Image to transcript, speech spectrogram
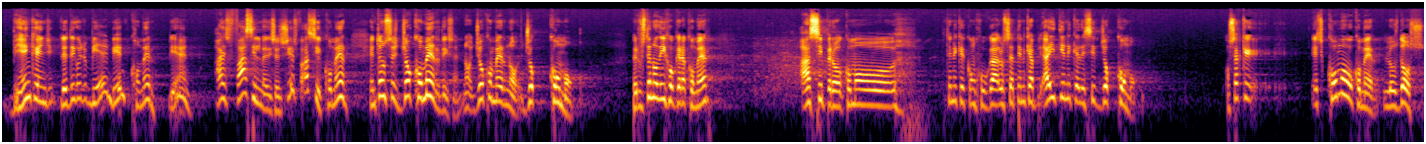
Bien, Kenji. Les digo yo, bien, bien, comer, bien. Ah, es fácil, me dicen. Sí, es fácil, comer. Entonces, yo comer, dicen. No, yo comer no, yo como. Pero usted no dijo que era comer. Ah, sí, pero como tiene que conjugar, o sea, tiene que, ahí tiene que decir yo como. O sea que es como o comer, los dos.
